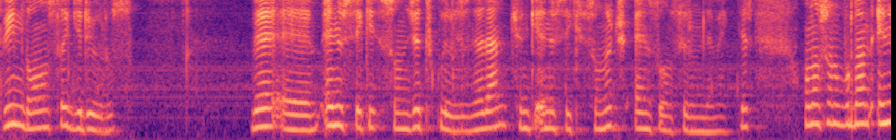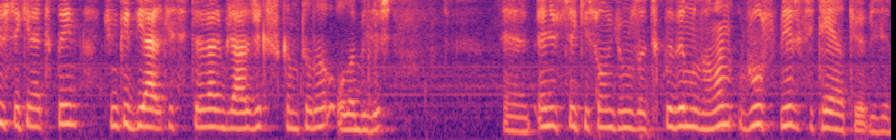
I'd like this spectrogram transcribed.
Windows'a giriyoruz. Ve e, en üstteki sonuca tıklıyoruz. Neden? Çünkü en üstteki sonuç en son sürüm demektir. Ondan sonra buradan en üsttekine tıklayın. Çünkü diğer siteler birazcık sıkıntılı olabilir. Ee, en üstteki sonucumuza tıkladığımız zaman Rus bir siteye atıyor bizi.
